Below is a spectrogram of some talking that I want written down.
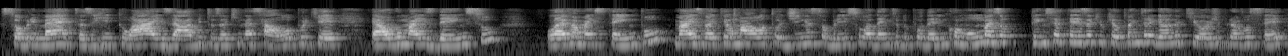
sobre metas, rituais, hábitos aqui nessa aula, porque é algo mais denso, leva mais tempo, mas vai ter uma aula todinha sobre isso lá dentro do Poder em Comum, mas eu tenho certeza que o que eu tô entregando aqui hoje para você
